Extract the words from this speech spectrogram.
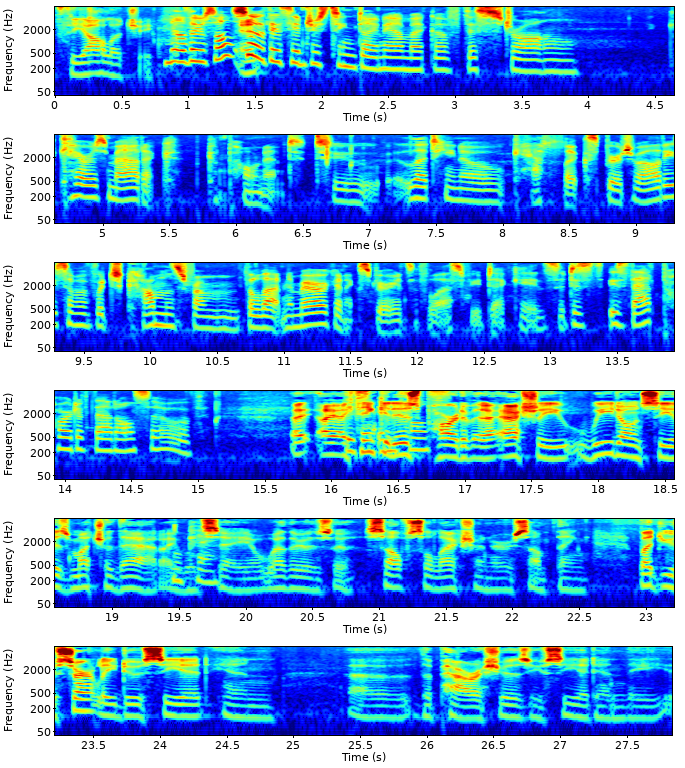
theology. Now, there's also And- this interesting dynamic of this strong charismatic component to Latino Catholic spirituality, some of which comes from the Latin American experience of the last few decades. Does, is that part of that also? I, I, I think it is part of it. Actually, we don't see as much of that, I Okay. would say, whether it's a self selection or something. But you certainly do see it in uh, the parishes, you see it in the,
